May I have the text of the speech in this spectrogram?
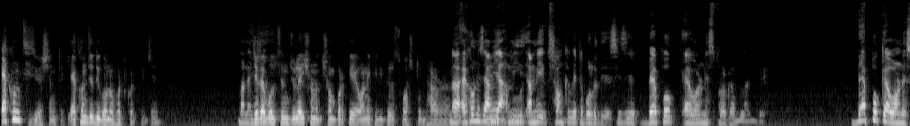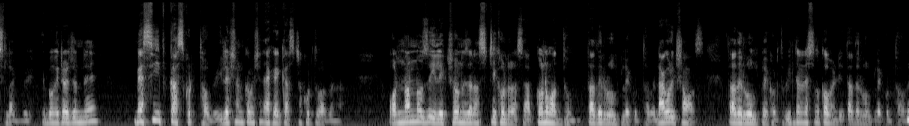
এখন সিচুয়েশনটা কি? এখন যদি গণভোট করতে চাই মানে যেটা বলছেন জুলাই সনদ সম্পর্কে অনেকেরই তো স্পষ্ট ধারণা না এখন যে আমি আমি আমি সংক্ষেপে এটা বলে দিয়েছি যে ব্যাপক অ্যাওয়ারনেস প্রোগ্রাম লাগবে। ব্যাপক অ্যাওয়ারনেস লাগবে এবং এটার জন্য ম্যাসিভ কাজ করতে হবে। ইলেকশন কমিশন একাই কাজটা করতে পারবে না। অন্যান্য যে ইলেকশনে যারা স্টেক হোল্ডার আছে গণমাধ্যম তাদের রোল প্লে করতে হবে। নাগরিক সমাজ তাদের রোল প্লে করতে হবে। ইন্টারন্যাশনাল কমিউনিটি তাদের রোল প্লে করতে হবে।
